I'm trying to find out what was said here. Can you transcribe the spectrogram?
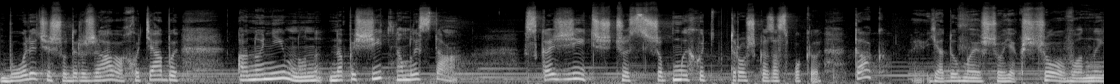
Боляче, що держава хоча б анонімно напишіть нам листа. Скажіть щось, щоб ми хоч трошки заспокоїли. Так, я думаю, що якщо вони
